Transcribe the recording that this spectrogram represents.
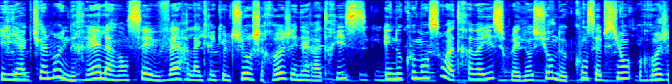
Il y a actuellement une réelle avancée vers l'agriculture régénératrice et nous commençons à travailler sur les notions de conception régénératrice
